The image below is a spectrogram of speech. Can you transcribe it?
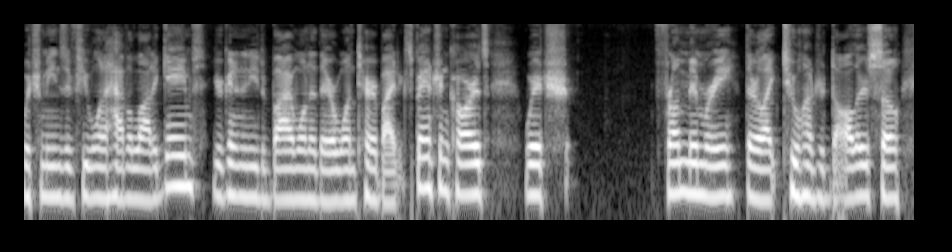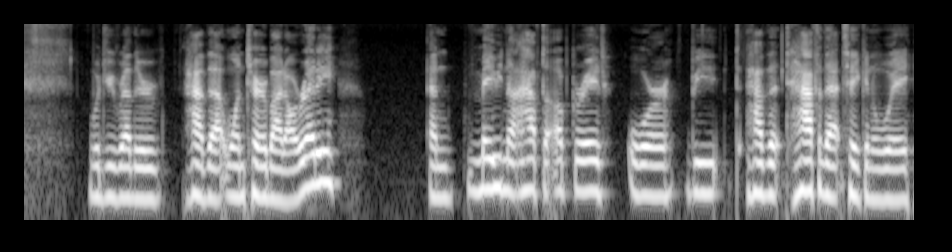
which means if you want to have a lot of games, you're going to need to buy one of their 1 terabyte expansion cards, which from memory, they're like $200. So would you rather have that 1 terabyte already and maybe not have to upgrade or be have that half of that taken away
